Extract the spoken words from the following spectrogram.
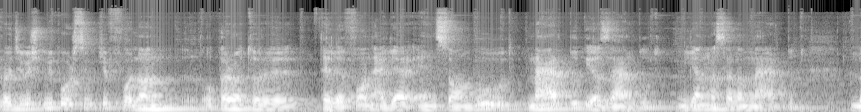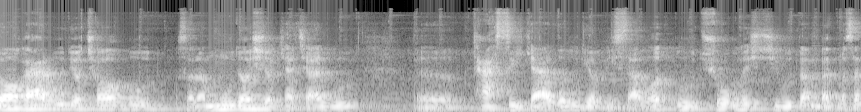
راجبش می‌پرسیم که فلان اپراتور تلفن اگر انسان بود مرد بود یا زن بود؟ میگن مثلا مرد بود. لاغر بود یا چاق بود؟ مثلا موداش یا کچل بود؟ تحصیل کرده بود یا بی سواد بود؟ شغلش چی بود؟ بعد مثلا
